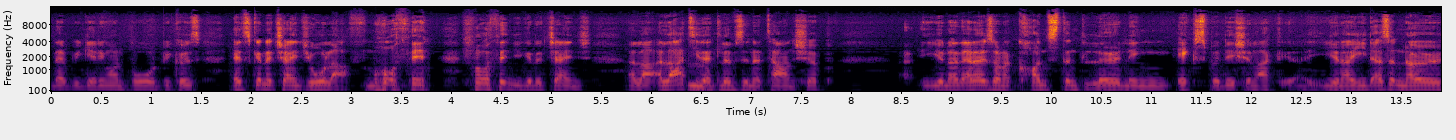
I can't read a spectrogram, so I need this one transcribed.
that, we're getting on board because it's going to change your life more than more than you're going to change a lot. A latie mm. that lives in a township, you know, that is on a constant learning expedition. Like, you know, he doesn't know,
